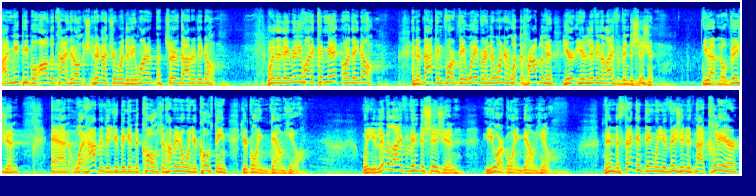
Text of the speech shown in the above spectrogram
I meet people all the time. They don't, they're not sure whether they want to serve God or they don't whether they really want to commit or they don't. And they're back and forth, they waver, and they're wondering what the problem is. You're, you're living a life of indecision. You have no vision. And what happens is you begin to coast. And how many know when you're coasting, you're going downhill? When you live a life of indecision, you are going downhill. Then the second thing, when your vision is not clear,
